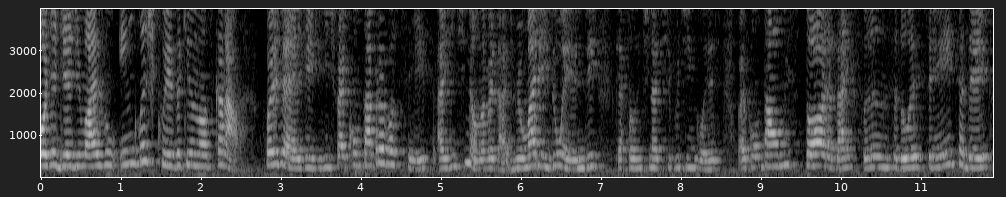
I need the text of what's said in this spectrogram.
Hoje é dia de mais um English Quiz aqui no nosso canal. Pois é, gente, a gente vai contar pra vocês, a gente não, na verdade, meu marido, Andy, que é falante nativo de inglês, vai contar uma história da infância, adolescência dele,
